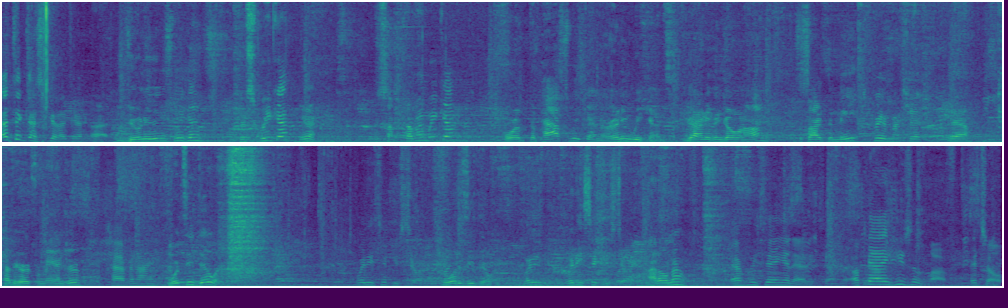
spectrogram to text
I think that's a good idea. All right. You do anything this weekend? This weekend? Yeah. This upcoming weekend? Or the past weekend or any weekends? You got anything going on besides the meet? Pretty much it. Yeah. Have you heard from Andrew? Haven't I? What's he doing? What do you think he's doing? What is he doing? What do you, what do you think he's doing? I don't know. Everything and anything. Okay, he's in love. It's over.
